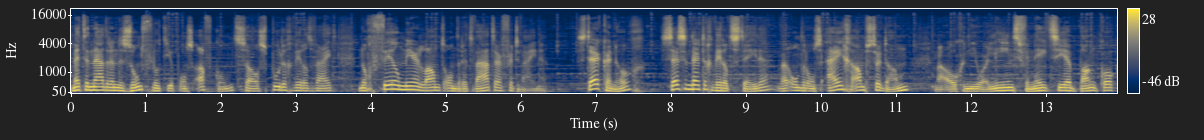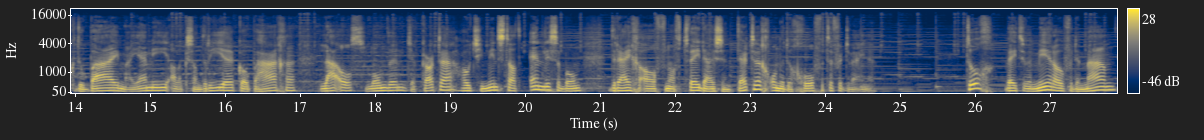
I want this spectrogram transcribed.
Met de naderende zondvloed die op ons afkomt, zal spoedig wereldwijd nog veel meer land onder het water verdwijnen. Sterker nog, 36 wereldsteden, waaronder ons eigen Amsterdam, maar ook New Orleans, Venetië, Bangkok, Dubai, Miami, Alexandrië, Kopenhagen, Laos, Londen, Jakarta, Ho Chi Minh-stad en Lissabon dreigen al vanaf 2030 onder de golven te verdwijnen. Toch weten we meer over de maan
